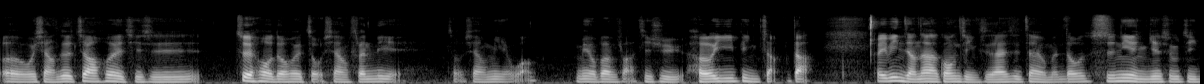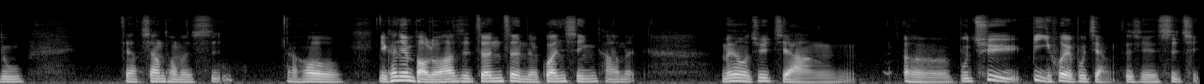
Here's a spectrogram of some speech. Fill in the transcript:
呃，我想这教会其实最后都会走向分裂，走向灭亡，没有办法继续合一并长大。合一并长大的光景，实在是在我们都思念耶稣基督这样相同的事，然后你看见保罗，他是真正的关心他们，没有去讲，呃，不去避讳不讲这些事情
